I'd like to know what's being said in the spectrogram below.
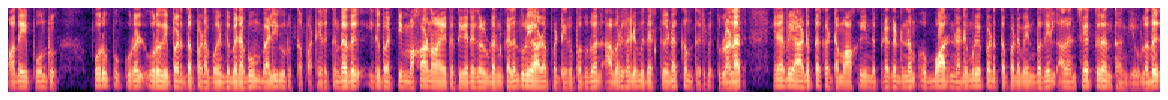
அதேபோன்று பொறுப்பு குரல் உறுதிப்படுத்தப்பட வேண்டும் எனவும் வலியுறுத்தப்பட்டிருக்கின்றது. இது பற்றி மகாநாயக தேரர்களுடன் கலந்துரையாடப்பட்டிருப்பதுடன் அவர்களும் இதற்கு இணக்கம் தெரிவித்துள்ளனர். எனவே அடுத்த கட்டமாக இந்த பிரகடனம் எவ்வாறு நடைமுறைப்படுத்தப்படும் என்பதில் அதன் சேர்த்துடன் தங்கியுள்ளது.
